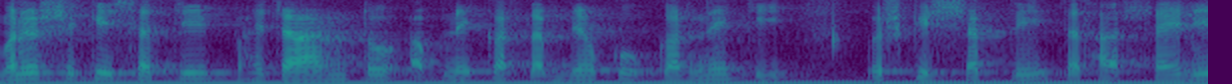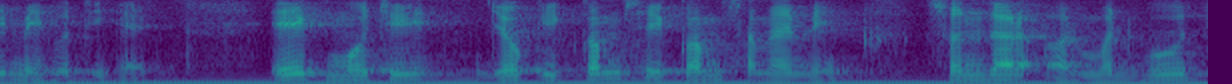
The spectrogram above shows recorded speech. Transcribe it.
मनुष्य की सच्ची पहचान तो अपने कर्तव्यों को करने की, उसकी शक्ति तथा शैली में होती है। एक मोची जो कि कम से कम समय में सुंदर और मज़बूत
